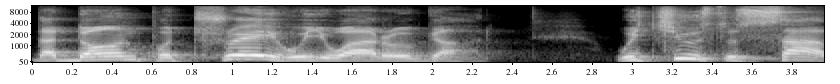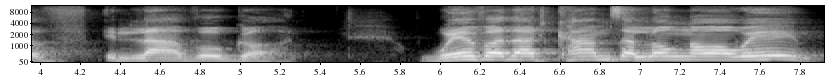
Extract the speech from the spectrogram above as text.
that don't portray who you are, oh God. We choose to serve in love, oh God. Wherever that comes along our way,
